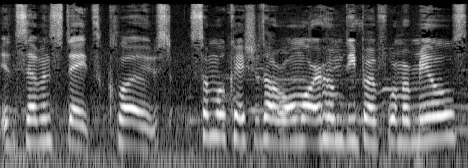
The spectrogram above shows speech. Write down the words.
in seven states closed. Some locations are Walmart, Home Depot, former Mills,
